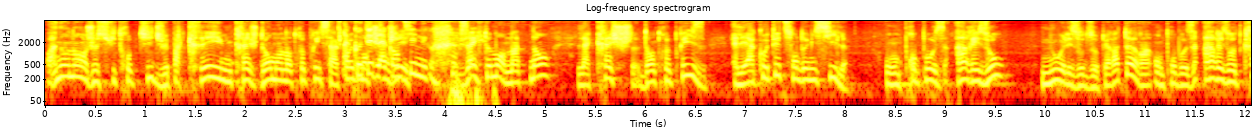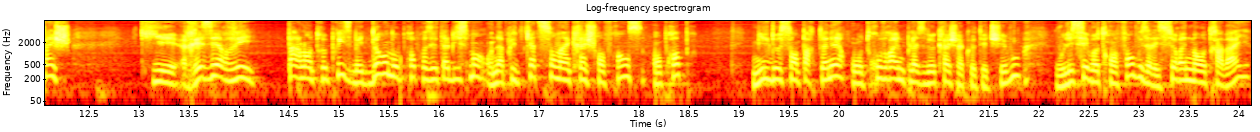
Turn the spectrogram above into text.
oh non, non, je suis trop petite, je vais pas créer une crèche dans mon entreprise. Ça a à côté de la cantine. Quoi. Exactement. Maintenant, la crèche d'entreprise, elle est à côté de son domicile. On propose un réseau nous et les autres opérateurs, hein, on propose un réseau de crèches qui est réservé par l'entreprise, mais dans nos propres établissements. On a plus de 420 crèches en France, en propre. 1200 partenaires, on trouvera une place de crèche à côté de chez vous. Vous laissez votre enfant, vous allez sereinement au travail,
